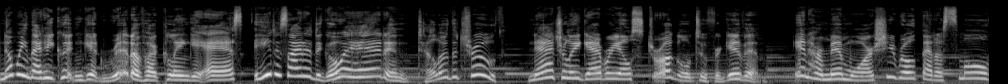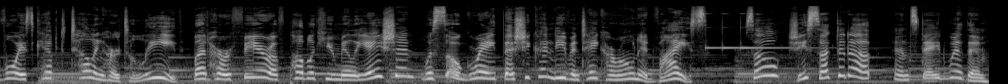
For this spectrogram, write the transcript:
Knowing that he couldn't get rid of her clingy ass, he decided to go ahead and tell her the truth. Naturally, Gabrielle struggled to forgive him. In her memoir, she wrote that a small voice kept telling her to leave, but her fear of public humiliation was so great that she couldn't even take her own advice. So she sucked it up and stayed with him.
